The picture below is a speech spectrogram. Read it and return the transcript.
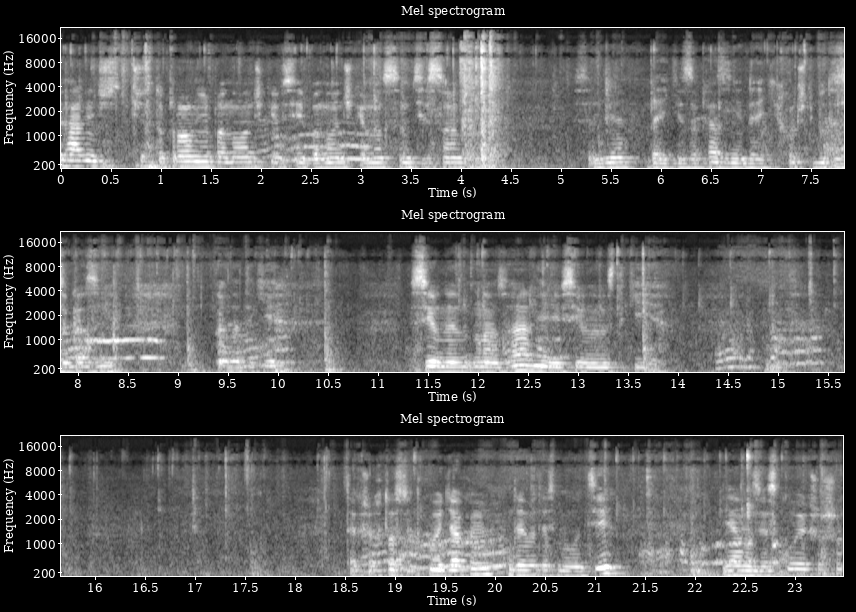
гарні чистокровні панончики, всі панончики у нас самці самки. Є. Деякі заказані, деякі хочуть бути заказані. Але такі всі вони у нас гарні і всі вони у нас такі є. Так що хто слідкує, дякую. Дивитесь, молодці. Я на зв'язку, якщо що.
